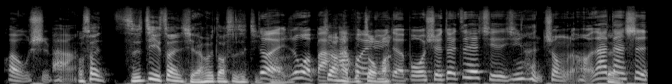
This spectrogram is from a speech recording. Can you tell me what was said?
快五十趴。我算实际算起来会到四十几趴。对，如果把它汇率的剥削，对这些其实已经很重了哈。那但是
